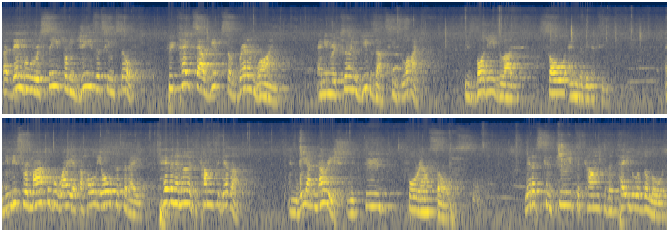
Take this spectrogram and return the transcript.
but then we will receive from Jesus himself, who takes our gifts of bread and wine and in return gives us his life, his body, blood, soul, and divinity. And in this remarkable way at the holy altar today, heaven and earth come together and we are nourished with food for our souls let us continue to come to the table of the Lord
